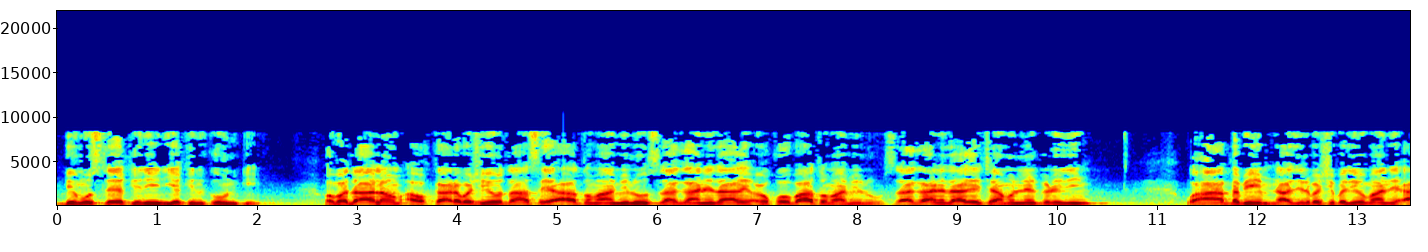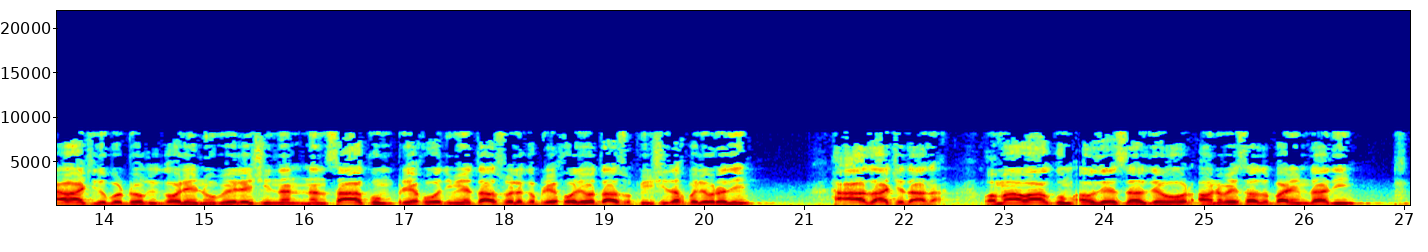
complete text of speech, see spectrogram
بمستيقنين يقين کون کی وبدالهم او کار وشي او تاسو سيئات ما عملو ساګان داغي عقوبات ما عملو ساګان داغي چامل نه کړی دي وعاقبهم نازل بشي په دې باندې هغه چې په ټوکی کولې نو به لشینن ننساکم پرې خو دې می تاسو لکه پرې خو دې تاسو پیشي د خپل ورځې هاذا چې دادا وما واکم او زه سر دې ور او نو به ساز پریم دادی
